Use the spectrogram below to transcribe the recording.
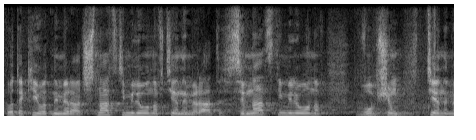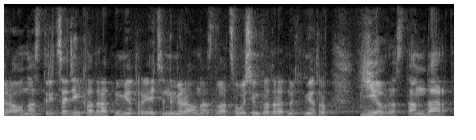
Вот такие вот номера от 16 миллионов, те номера от 17 миллионов. В общем, те номера у нас 31 квадратный метр, эти номера у нас 28 квадратных метров. Евро стандарт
